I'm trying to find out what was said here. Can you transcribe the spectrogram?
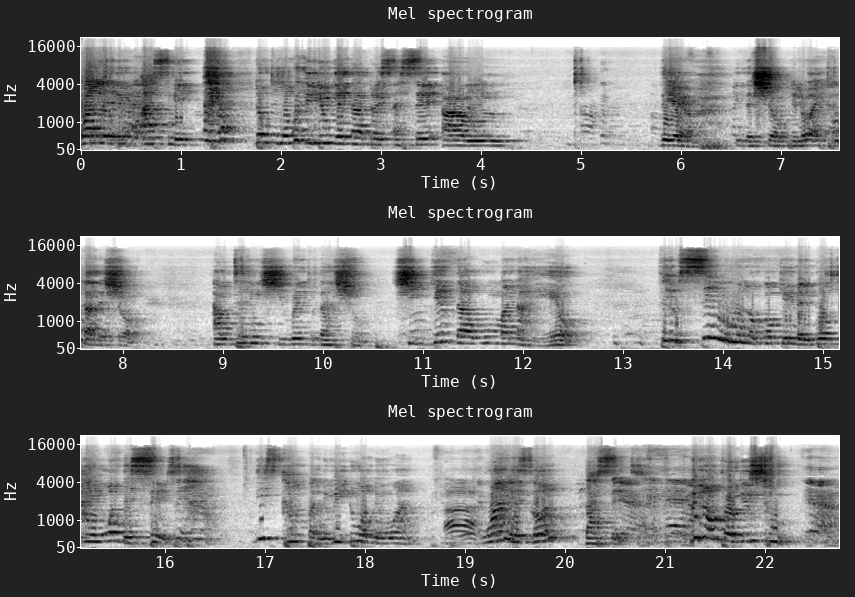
One lady asked me, Dr. John, where did you get that dress? I say, um, there in the shop. You know, I told her the shop. I'm telling you, she went to that shop. She gave that woman a hell. The same woman of God came and bought, I want the same. Say, ah, this company, we do only one. Ah. One is gone, that's it. We don't produce two. Yeah.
